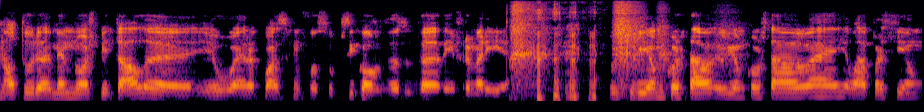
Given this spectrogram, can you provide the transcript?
na altura, mesmo no hospital, eh, eu era quase como fosse o psicólogo da, da, da enfermaria. Porque via-me que eu estava bem, lá aparecia um,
